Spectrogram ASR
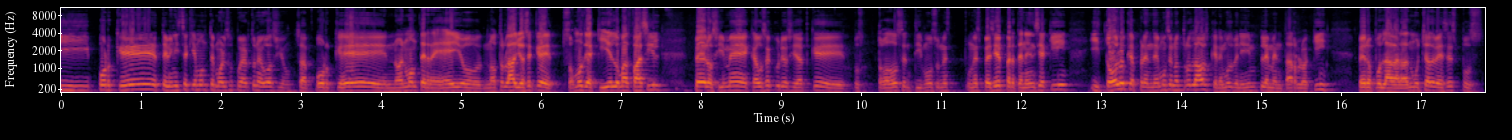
¿Y por qué te viniste aquí a Montemoros a poner tu negocio? O sea, ¿por qué no en Monterrey o en otro lado? Yo sé que somos de aquí, es lo más fácil, pero sí me causa curiosidad que pues, todos sentimos una, una, especie de pertenencia aquí y todo lo que aprendemos en otros lados queremos venir a implementarlo aquí. Pero pues la verdad muchas veces pues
